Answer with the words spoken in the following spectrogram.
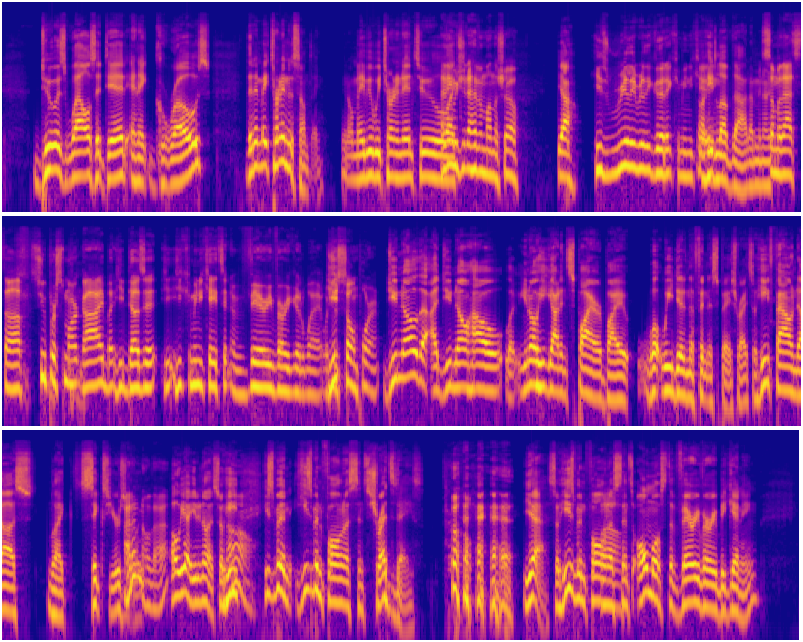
do as well as it did and it grows, then it may turn into something. You know, maybe we turn it into I like think we should have him on the show. yeah. He's really, really good at Oh, he'd love that. I mean, I- some of that stuff. Super smart guy, but he does it. He, he communicates it in a very, very good way, which You- is so important. do you know that I do you know how like you know he got inspired by what we did in the fitness space, right? So he found us like six years ago. I didn't know that. Oh yeah, you didn't know that. So No. he he's been he's been following us since Shreds days. yeah, so he's been following us since almost the very very beginning,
